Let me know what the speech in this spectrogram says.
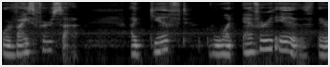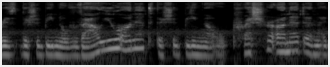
or vice versa. A gift, whatever it is, there is there should be no value on it, there should be no pressure on it, and it,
